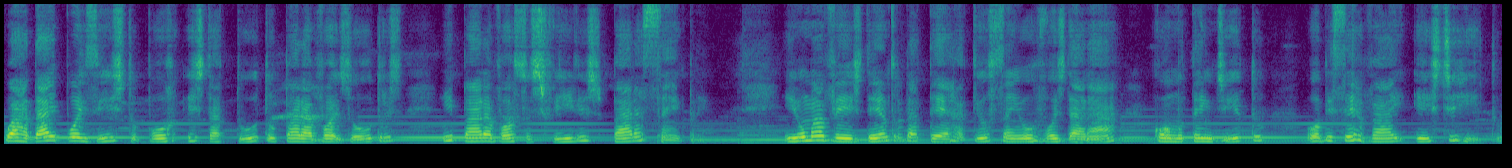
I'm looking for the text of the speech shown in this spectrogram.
Guardai, pois, isto por estatuto para vós outros e para vossos filhos para sempre. E uma vez dentro da terra que o Senhor vos dará, como tem dito, observai este rito.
